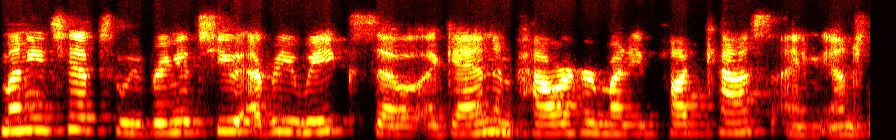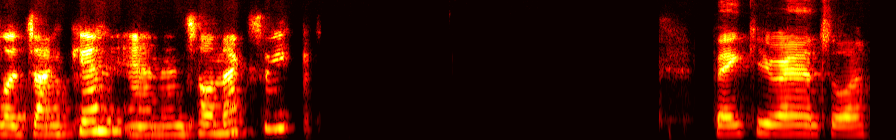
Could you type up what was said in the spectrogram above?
money tips. We bring it to you every week. So again, Empower Her Money podcast. I'm Angela Duncan, and until next week. Thank you, Angela.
